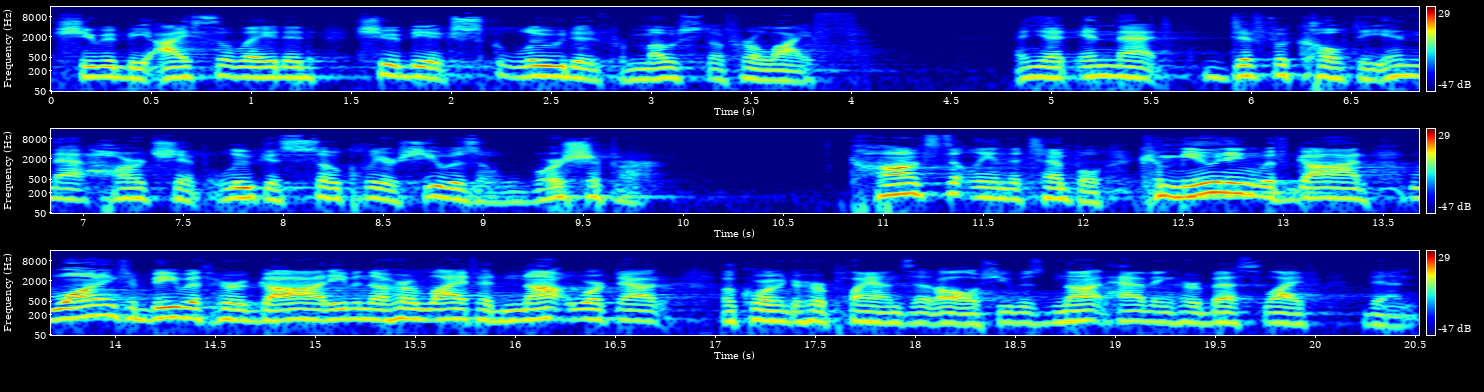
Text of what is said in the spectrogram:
She would be isolated. She would be excluded for most of her life. And yet in that difficulty, in that hardship, Luke is so clear. She was a worshiper constantly in the temple, communing with God, wanting to be with her God, even though her life had not worked out according to her plans at all. She was not having her best life then.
